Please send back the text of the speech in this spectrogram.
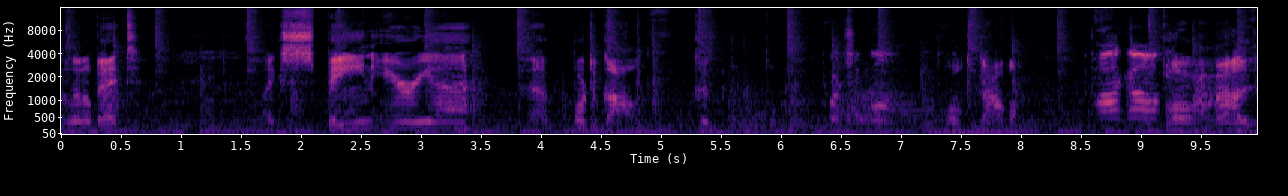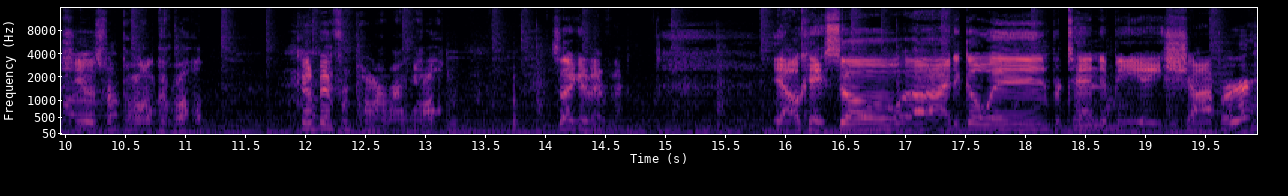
a little bit, like Spain area, uh, Portugal. Portugal? Portugal. Portugal. She was from Portugal. Could have been from Portugal. So I could have been from there. Yeah, okay, so uh, I had to go in, pretend to be a shopper,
